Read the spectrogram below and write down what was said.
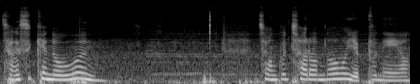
장식해 놓은 전구처럼 너무 예쁘네요.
